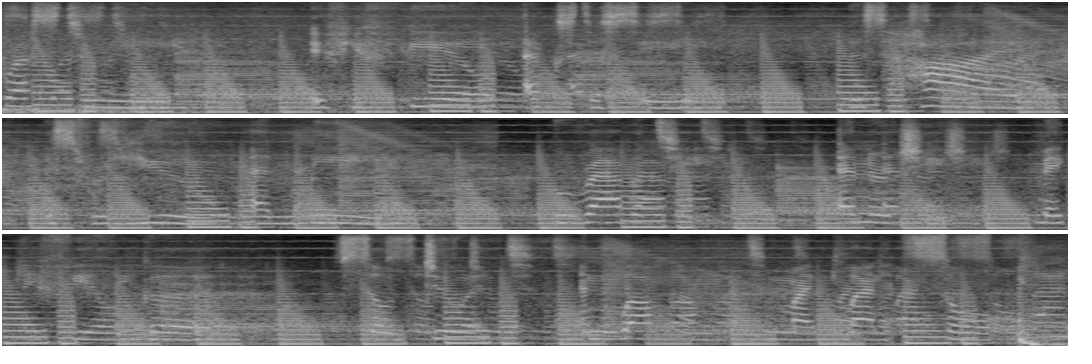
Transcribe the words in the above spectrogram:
Express to me if you feel ecstasy. This high is for you and me. Gravity, energy make you feel good. So do it and welcome to my planet soul.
